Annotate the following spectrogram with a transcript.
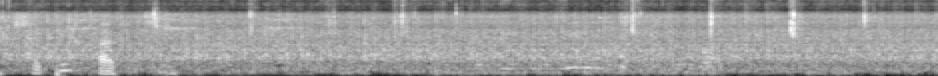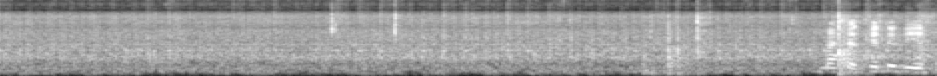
একসাথে খাচ্ছি। কেটে দিয়েছ?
